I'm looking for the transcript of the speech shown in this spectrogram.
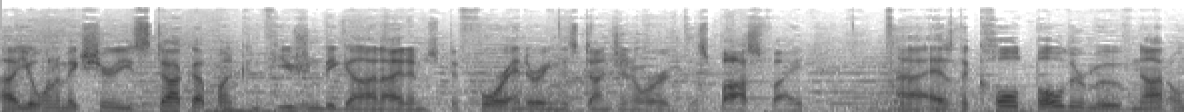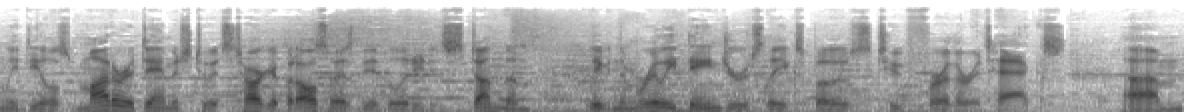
uh, you'll want to make sure you stock up on Confusion Begone items before entering this dungeon or this boss fight, uh, as the Cold Boulder move not only deals moderate damage to its target, but also has the ability to stun them, leaving them really dangerously exposed to further attacks. Um,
